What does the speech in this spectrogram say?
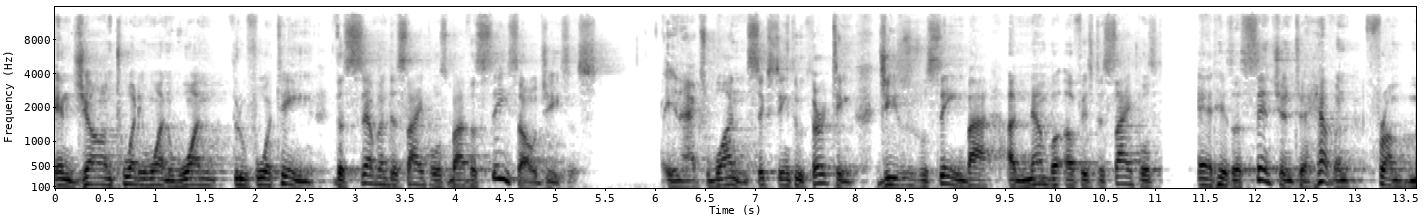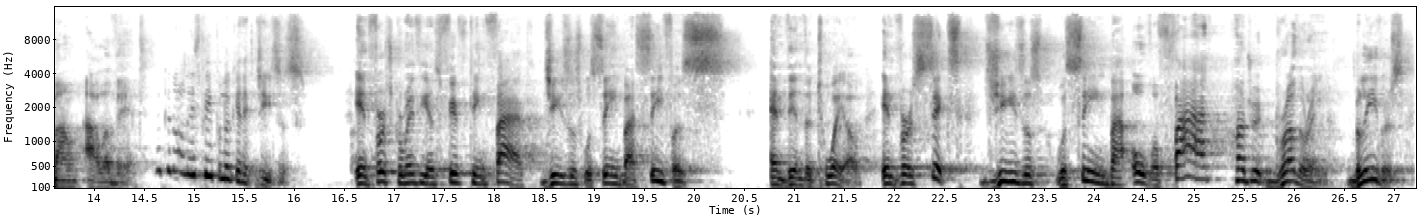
In John 21, 1 through 14, the seven disciples by the sea saw Jesus. In Acts 1, 16 through 13, Jesus was seen by a number of his disciples at his ascension to heaven from Mount Olivet. Look at all these people looking at Jesus. In 1 Corinthians 15, 5, Jesus was seen by Cephas and then the 12. In verse 6, Jesus was seen by over 500 brethren, believers,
